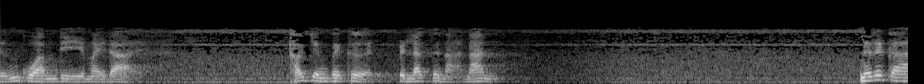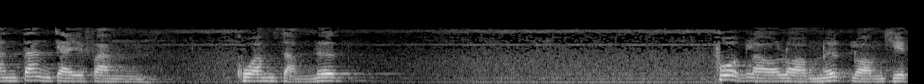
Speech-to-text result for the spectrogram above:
ถึงความดีไม่ได้ เขาจึงไปเกิดเป็นลักษณะนั้นและการตั้งใจฟังความสำนึก พวกเราลองนึกลองคิด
